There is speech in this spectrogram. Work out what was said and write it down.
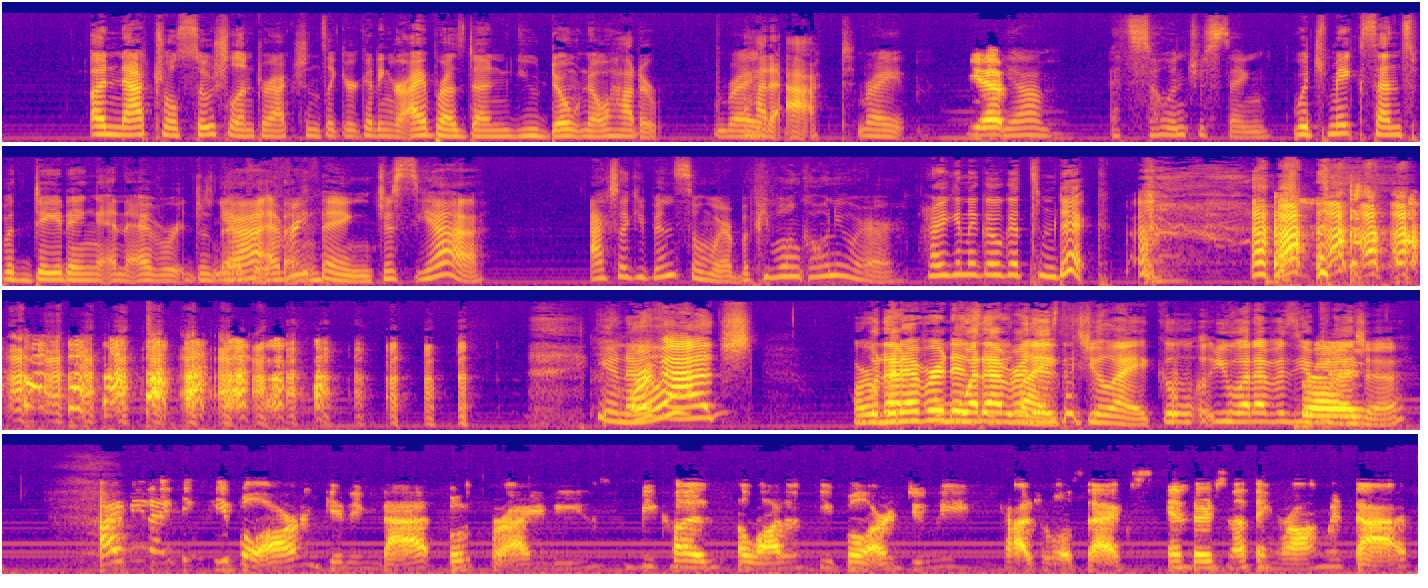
unnatural social interactions, like you're getting your eyebrows done, you don't know how to Right. how to act, Right. Yep. Yeah. It's so interesting. which makes sense with dating and every just Yeah, everything. everything. Just yeah. Acts like you've been somewhere, but people don't go anywhere. How are you gonna go get some dick? you know, Or vag. or whatever, it is, that you Whatever it is like. that you like. You- Whatever's your Right. pleasure. I mean, I think people are getting that both varieties because a lot of people are doing casual sex, and there's nothing wrong with that.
